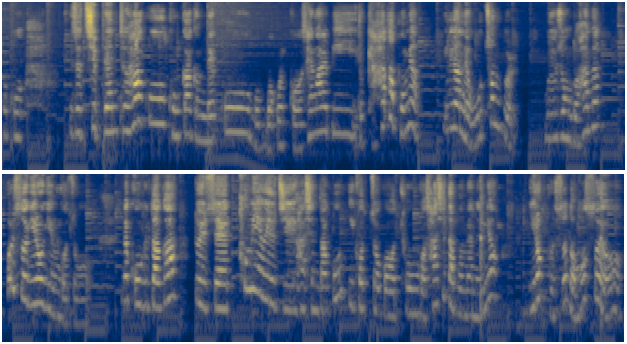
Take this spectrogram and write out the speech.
그리고 이제 집 렌트하고 공과금 내고 뭐 먹을 거 생활비 이렇게 하다 보면 1년에 5천불 뭐이 정도 하면 벌써 1억인 거죠. 근데 거기다가 또 이제 품위 유지 하신다고 이것저것 좋은 거 사시다 보면은요 1억 벌써 넘었어요.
